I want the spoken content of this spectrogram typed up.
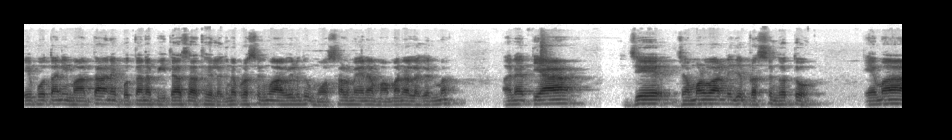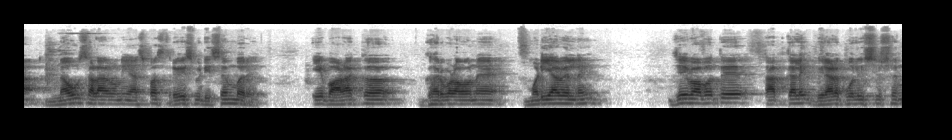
એ પોતાની માતા અને પોતાના પિતા સાથે લગ્ન પ્રસંગમાં આવેલું હતું, મોસાળમાં એના મામાના લગ્નમાં. અને ત્યાં જે જમણવારનો જે પ્રસંગ હતો, એમાં નવ શાળાઓની આસપાસ ત્રેવીસમી ડિસેમ્બરે એ બાળક ઘરવાળાઓને મળી આવેલ નહીં. જે બાબતે તાત્કાલિક ભિલાડ પોલીસ સ્ટેશન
